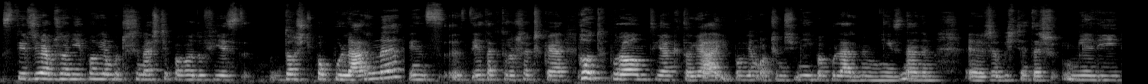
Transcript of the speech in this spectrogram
stwierdziłam, że o niej powiem, bo 13 powodów jest dość popularne, więc y, ja tak troszeczkę pod prąd, jak to ja, i powiem o czymś mniej popularnym, mniej znanym, y, żebyście też mieli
